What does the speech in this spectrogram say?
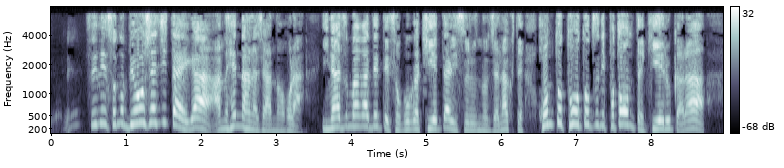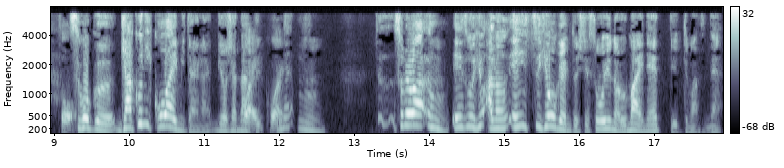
すよね。それでその描写自体が、あの変な話、あの、ほら、稲妻が出てそこが消えたりするのじゃなくて、ほんと唐突にポトンって消えるから。すごく逆に怖いみたいな描写になってる、ね。怖い怖い。うん。それは、うん、映像表、あの、演出表現としてそういうのはうまいねって言ってますね。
